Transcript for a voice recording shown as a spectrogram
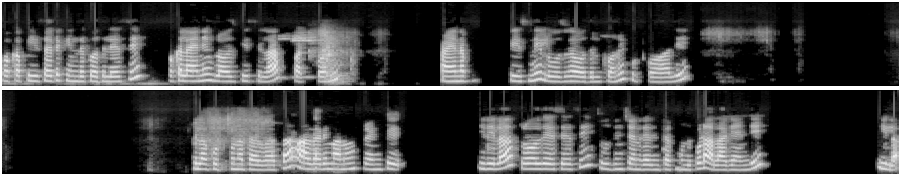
ఒక పీస్ అయితే కిందకి వదిలేసి ఒక లైనింగ్ బ్లౌజ్ పీస్ ఇలా పట్టుకొని పైన పీస్ని గా వదులుకొని కుట్టుకోవాలి. ఇలా కుట్టుకున్న తర్వాత ఆల్రెడీ మనం ఫ్రంట్ ఇది ఇలా రోల్ చేసేసి చూపించాను కదా ఇంతకు ముందు కూడా అలాగే అండి. ఇలా.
